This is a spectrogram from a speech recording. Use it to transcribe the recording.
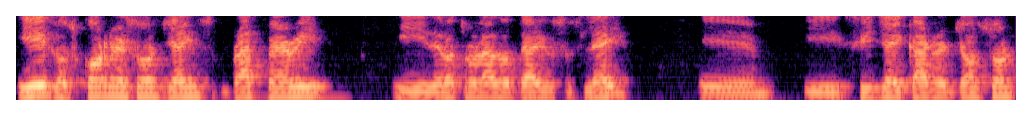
y los corners son James Bradbury y del otro lado Darius Slay, eh, y CJ Carter Johnson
